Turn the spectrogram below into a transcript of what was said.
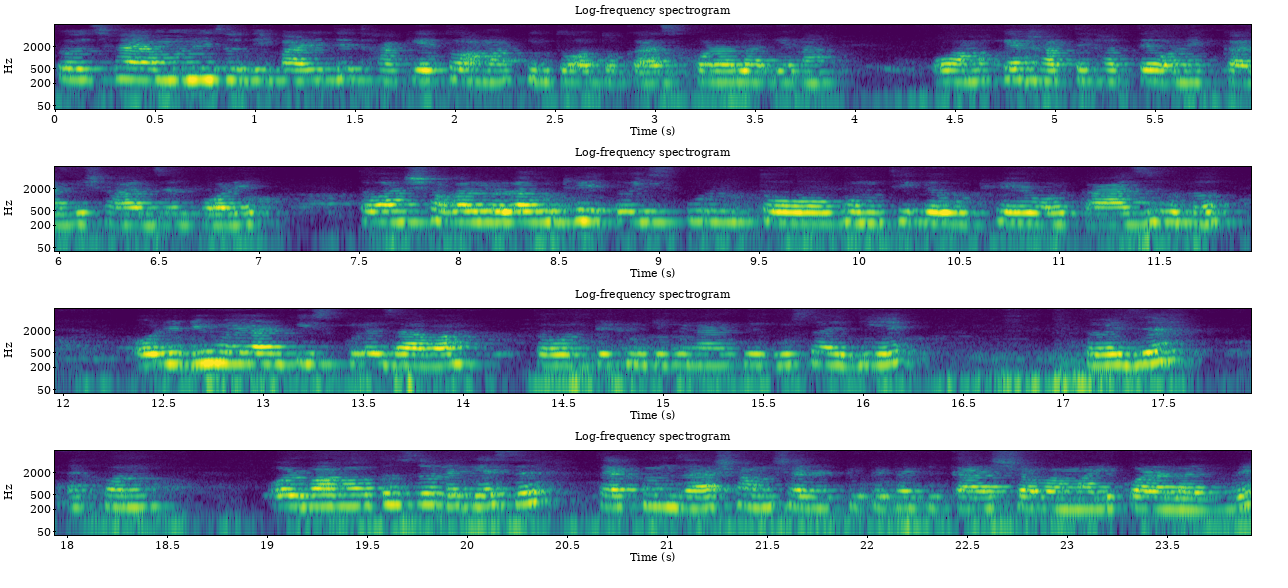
তো ছায়ামণি যদি বাড়িতে থাকে, তো আমার কিন্তু অত কাজ করা লাগে না। ও আমাকে হাতে হাতে অনেক কাজই সাহায্য করে। তো আজ সকালবেলা উঠে তো স্কুল তো ঘুম থেকে উঠে ওর কাজ হলো। ও রেডি হয়ে আর কি স্কুলে যাওয়া। তো ওর টিফিন টিফিন আর কি গুছাই দিয়ে, তো এই যে এখন ওর বাবাও তো চলে গেছে। তো এখন যা সংসারের টুকেটাকি কাজ সব আমারই করা লাগবে।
